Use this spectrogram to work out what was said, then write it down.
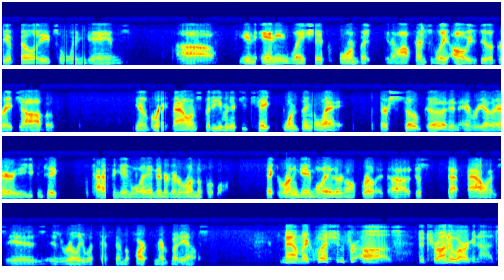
the ability to win games uh, in any way, shape, or form. But you know, offensively, always do a great job of you know great balance. But even if you take one thing away, they're so good in every other area. You can take the passing game away, and then they're going to run the football. Take the running game away, they're going to throw it. Uh, just that balance is is really what sets them apart from everybody else. Now, my question for Os, the Toronto Argonauts.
